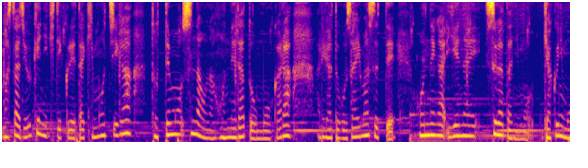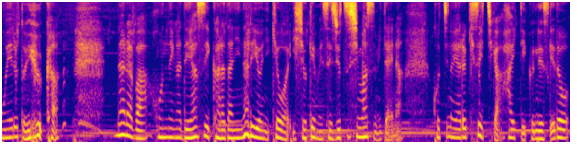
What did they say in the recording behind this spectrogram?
マッサージ受けに来てくれた気持ちがとっても素直な本音だと思うからありがとうございますって本音が言えない姿にも逆に燃えるというか ならば本音が出やすい体になるように今日は一生懸命施術しますみたいなこっちのやる気スイッチが入っていくんですけど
